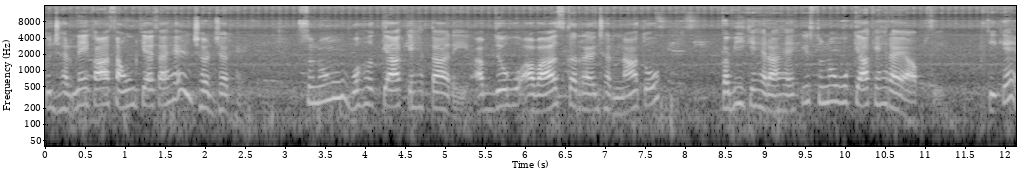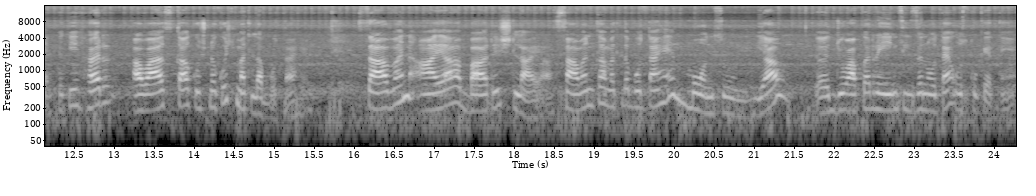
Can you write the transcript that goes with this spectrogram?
तो झरने का साउंड कैसा है? झरझर है। सुनो, वह क्या कहता रे? अब जो वो आवाज़ कर रहा है झरना तो कवि कह रहा है कि सुनो, वो क्या कह रहा है आपसे? ठीक है? क्योंकि हर आवाज़ का कुछ ना कुछ मतलब होता है। सावन आया, बारिश लाया। सावन का मतलब होता है मॉनसून या जो आपका रेन सीज़न होता है, उसको कहते हैं।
